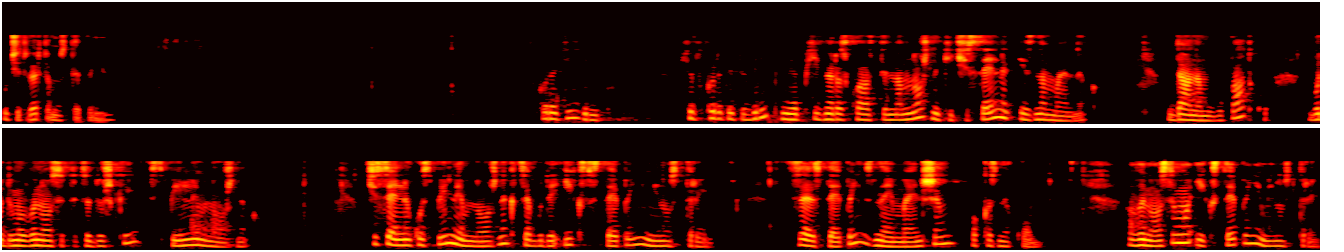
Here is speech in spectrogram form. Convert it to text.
у четвертому степені. Скоротіть дріб. Щоб скоротити дріб, необхідно розкласти на множники чисельник і знаменник. В даному випадку будемо виносити за дужки в спільний множник. В чисельнику спільний множник це буде х в степені мінус 3. Це степень з найменшим показником. Виносимо х степені мінус 3.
